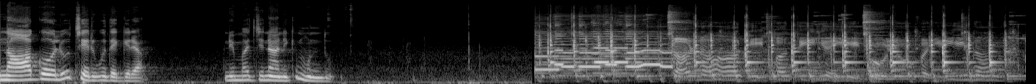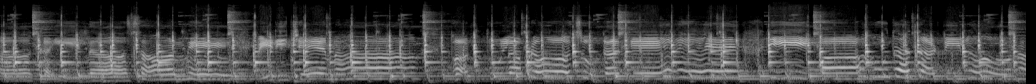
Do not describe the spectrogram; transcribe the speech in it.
నాగోలు చెరువు దగ్గర. నిమజ్జనానికి ముందు. గణాధిపతి అయి కొలువైన ఆ కైలాసాన్నే విడిచేనా? భక్తుల బ్రోచుటకే ఈ బాహుద తటిలోనా?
